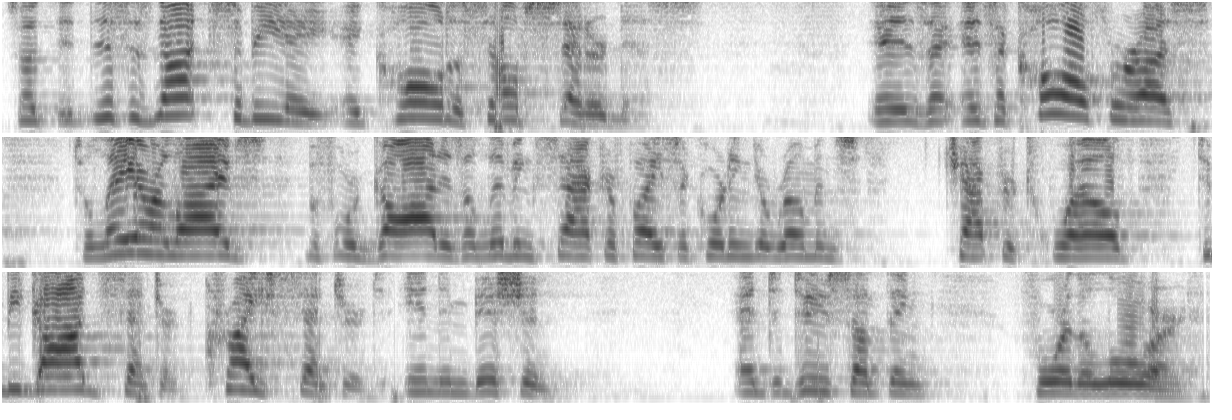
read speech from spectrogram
So this is not to be a, a call to self-centeredness. It is a, it's a call for us to lay our lives before God as a living sacrifice according to Romans chapter 12, to be God-centered, Christ-centered in ambition, and to do something for the Lord.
